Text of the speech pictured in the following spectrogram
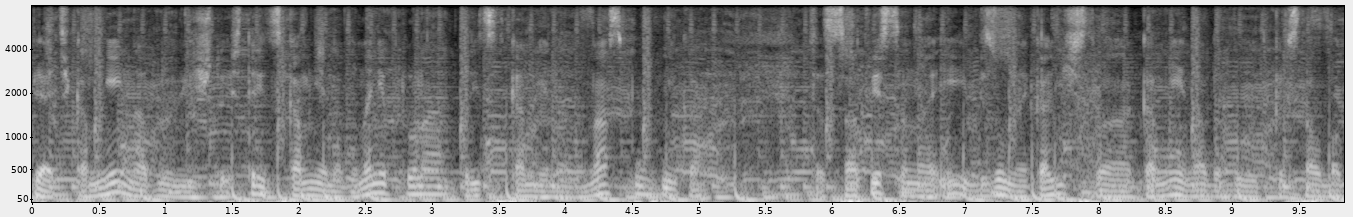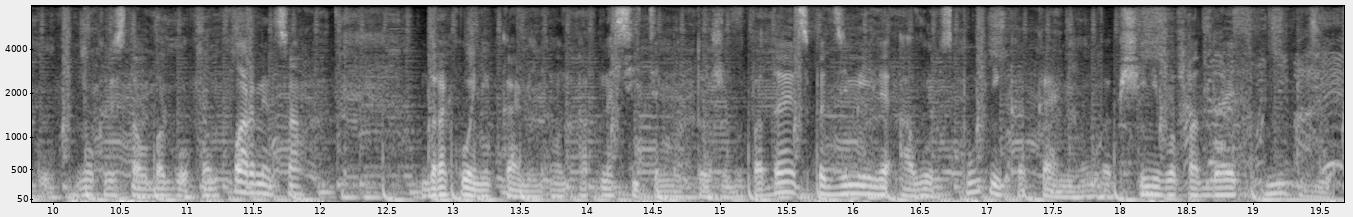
5 камней на одну вещь. То есть 30 камней надо на Нептуна, 30 камней надо на спутника. Соответственно, и безумное количество камней надо будет кристалл богов. Но кристалл богов, он фармится. Драконий камень, он относительно тоже выпадает с подземелья, а вот спутника камень, он вообще не выпадает нигде.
